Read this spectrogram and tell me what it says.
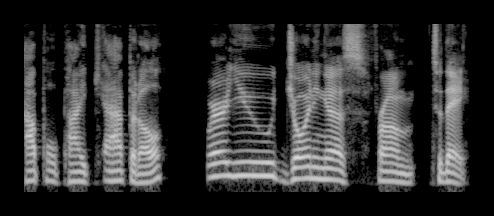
Apple Pie Capital. Where are you joining us from today?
